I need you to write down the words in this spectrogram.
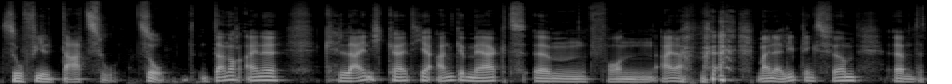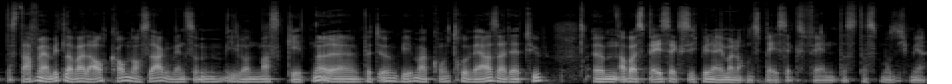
So viel dazu. So, dann noch eine Kleinigkeit hier angemerkt ähm, von einer meiner Lieblingsfirmen. Ähm, das, das, darf man ja mittlerweile auch kaum noch sagen, wenn es um Elon Musk geht. Ne? Der wird irgendwie immer kontroverser, der Typ. Ähm, aber SpaceX, ich bin ja immer noch ein SpaceX-Fan. Das, das muss ich mir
